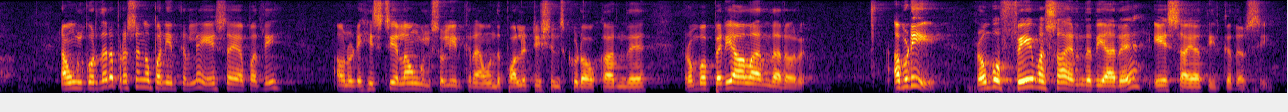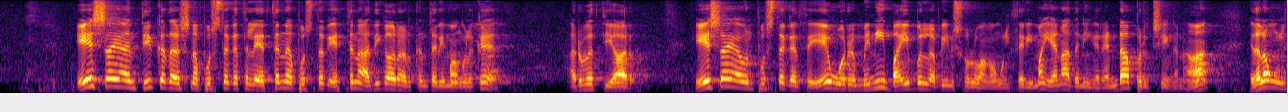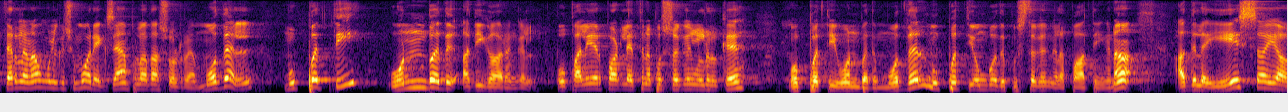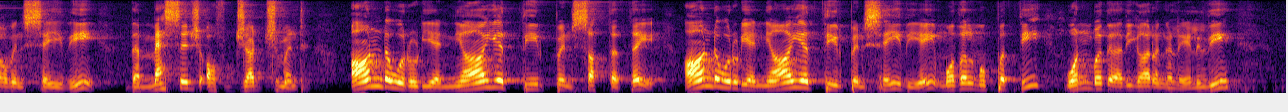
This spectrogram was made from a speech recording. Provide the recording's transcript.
நான் உங்களுக்கு ஒரு தடவை பிரசங்கம் பண்ணியிருக்கேன்ல ஏசாயா பற்றி அவனுடைய ஹிஸ்ட்ரியெல்லாம் எல்லாம் உங்களுக்கு சொல்லியிருக்கிறேன். வந்து பாலிட்டிஷியன்ஸ் கூட உட்கார்ந்து ரொம்ப பெரிய ஆளாக இருந்தார் அவர். அப்படி ரொம்ப ஃபேமஸாக இருந்தது யார்? ஏசாயா தீர்க்கதர்சி. ஏசாயா தீர்க்கதர்சன புஸ்தகத்தில் எத்தனை புஸ்தகம் எத்தனை அதிகாரம் இருக்குன்னு தெரியுமா உங்களுக்கு? அறுபத்தி ஆறு ஏசாயாவின் புஸ்தகத்தையே ஒரு மினி பைபிள் அப்படின்னு சொல்லுவாங்க. உங்களுக்கு தெரியுமா? ஏன்னா அதை நீங்கள் ரெண்டாக பிரிச்சீங்கன்னா இதெல்லாம் உங்களுக்கு தெரிலனா உங்களுக்கு சும்மா ஒரு எக்ஸாம்பிளாக தான் சொல்கிறேன் முதல் முப்பத்தி ஒன்பது அதிகாரங்கள். இப்போ பழைய ஏற்பாட்டில் எத்தனை புஸ்தகங்கள் இருக்கு? முப்பத்தி ஒன்பது. முதல் முப்பத்தி ஒன்பது புஸ்தகங்களை பார்த்தீங்கன்னா அதுல ஏசாயாவின் செய்தி த மெசேஜ் ஆஃப் ஜட்ஜ்மெண்ட் ஆண்டவருடைய நியாய தீர்ப்பின் சத்தத்தை ஆண்டவருடைய நியாய தீர்ப்பின் செய்தியை முதல் முப்பத்தி ஒன்பது அதிகாரங்கள் எழுதி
